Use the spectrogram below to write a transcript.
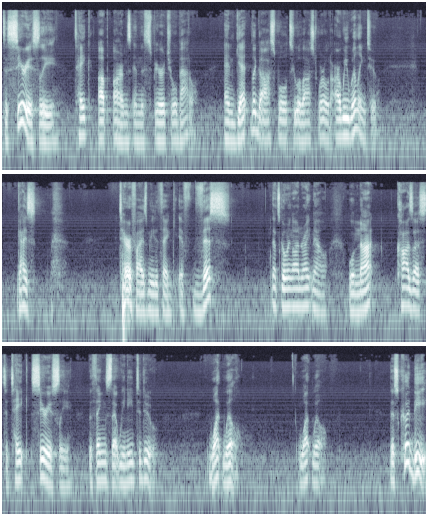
to seriously take up arms in the spiritual battle and get the gospel to a lost world? Are we willing to? Guys, terrifies me to think if this that's going on right now will not cause us to take seriously the things that we need to do, what will? what will? This could be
